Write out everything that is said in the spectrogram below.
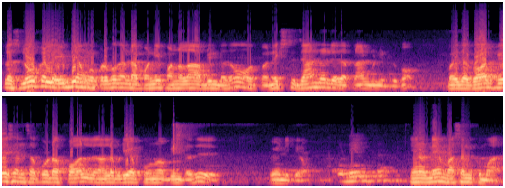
ப்ளஸ் லோக்கல்ல எப்படி அவங்க ப்ரொபகண்டா பண்ணி பண்ணலாம் அப்படின்றதும் இப்போ நெக்ஸ்ட் ஜான்வரி அதை பிளான் பண்ணிட்டு இருக்கோம். By the God grace and support of all நல்லபடியா போகணும் அப்படின்றது வேண்டிக்கிறோம். என்னோட நேம் வசந்த்குமார்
